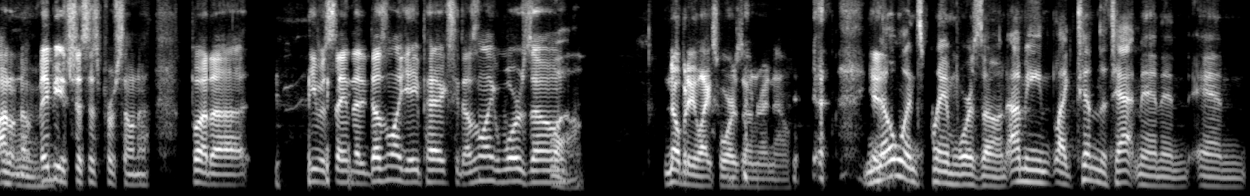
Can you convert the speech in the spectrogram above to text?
I don't know. Mm. Maybe it's just his persona, but uh he was saying that he doesn't like Apex. He doesn't like Warzone. Wow. Nobody likes Warzone right now. Yeah. No one's playing Warzone. I mean, like Tim the Tatman and and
